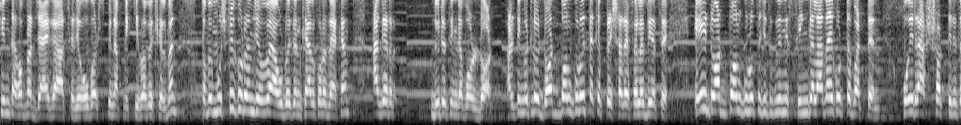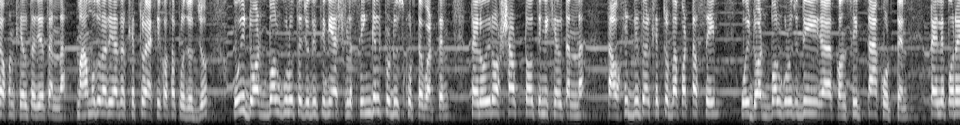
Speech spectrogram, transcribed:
চিন্তা ভাবনার জায়গা আছে যে ওভার স্পিন আপনি কীভাবে খেলবেন। তবে মুশফিকুর রহিম যেভাবে আউট হয়েছেন, খেয়াল করে দেখেন, আগের দুইটা, তিনটা বল ডট। আলটিমেটলি ওই ডট বলগুলোই তাকে প্রেশারে ফেলে দিয়েছে। এই ডট বলগুলোতে যদি তিনি সিঙ্গেল আদায় করতে পারতেন, ওই রাশ শট তিনি তখন খেলতে যেতেন না। মাহমুদুল রিয়াদের ক্ষেত্রেও একই কথা প্রযোজ্য। ওই ডট বলগুলোতে যদি তিনি আসলে সিঙ্গেল প্রডিউস করতে পারতেন, তাহলে ওই রশ আউটটাও তিনি খেলতেন না। তাওহিদ হৃদয়ের ক্ষেত্রে ব্যাপারটা সেম ওই ডট বলগুলো যদি কনসিড না করতেন তাইলে পরে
